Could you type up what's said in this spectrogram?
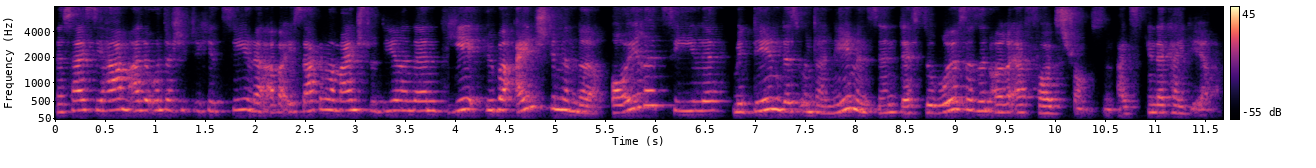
Das heißt, sie haben alle unterschiedliche Ziele, aber ich sage immer meinen Studierenden, je übereinstimmender eure Ziele mit denen des Unternehmens sind, desto größer sind eure Erfolgschancen als in der Karriere.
